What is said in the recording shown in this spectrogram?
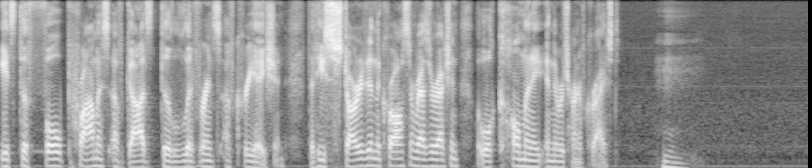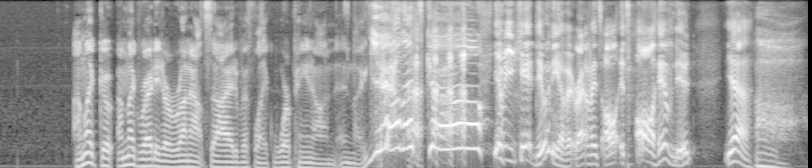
It's the full promise of God's deliverance of creation that He started in the cross and resurrection, but will culminate in the return of Christ. Hmm. I'm like go, I'm like ready to run outside with like war paint on and like yeah, let's go. Yeah, but you can't do any of it, right? I mean, it's all it's all Him, dude. Yeah. Oh,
